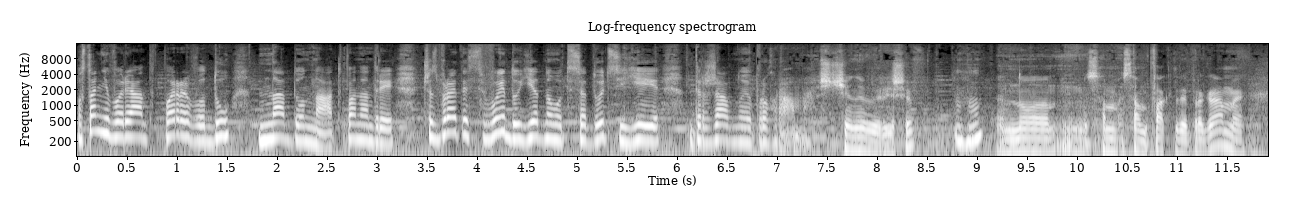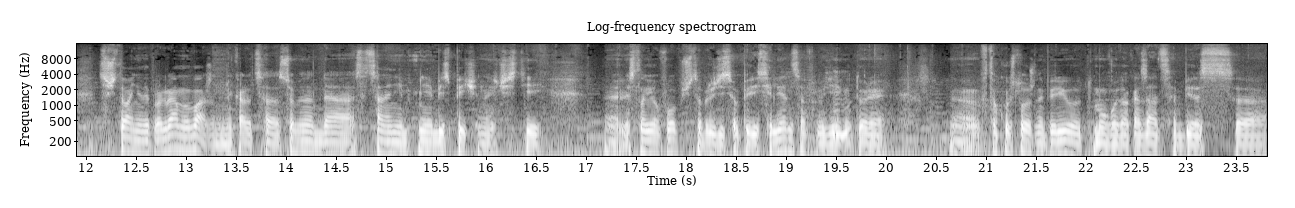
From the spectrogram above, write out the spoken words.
останній варіант переведу на донат. Пане Андрій, чи збираєтесь ви доєднуватися до цієї державної програми? Ще не вирішив, Угу. но м, сам, сам факт этой программы, существование этой программы важен, мне кажется, особенно для социально не- необеспеченных частей э, или слоев общества, прежде всего переселенцев, людей, которые э, в такой сложный период могут оказаться без э,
